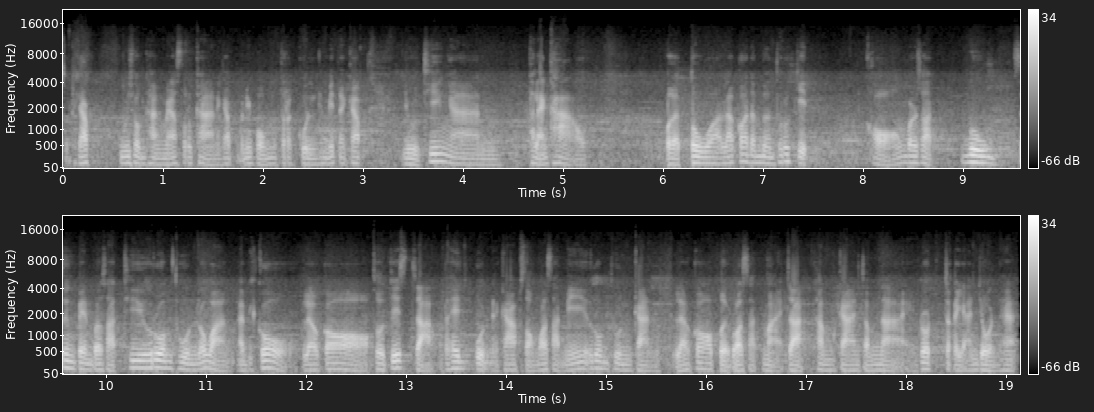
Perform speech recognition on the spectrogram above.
สวัสดีครับคุณผู้ชมทางแมสโรคานะครับวันนี้ผมตระกุลธมิตรนะครับ อยู่ที่งานแถลงข่าว เปิดตัวแล้วก็ดำเนินธุรกิจของบริษัทรูมซึ่งเป็นบริษัทที่ร่วมทุนระหว่าง a b i g o แล้วก็โซจิสจากประเทศญี่ปุ่นนะครับสองบริษัทนี้ร่วมทุนกัน แล้วก็เปิดบริษัทใหม่จะทำการจำหน่ายรถจักรยานยนต์ฮะ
